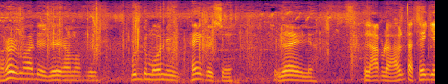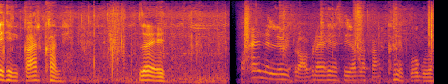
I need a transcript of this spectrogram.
હરણ મહાદેવ જય રામાભાઈ ગુડ મોર્નિંગ થઈ ગઈ છે, લઈ લે. એટલે આપણે હાલતા થઈ ગયા છે કારખાને. લઈ ફાઇનલ મિત્રો, આપણે આવ્યા છીએ આપણા કારખાને પોગવા.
